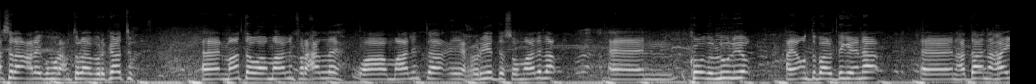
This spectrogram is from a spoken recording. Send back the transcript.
Asalaamu calaykum waraxmatullahi wabarakaatu maanta waa maalin farxad leh. Waa maalinta xorriyadda soomaalida. Kowda luulyo ayaan u dabaaldegaynaa haddaan nahay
